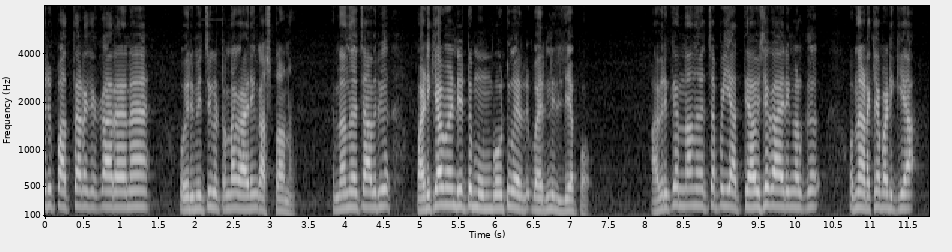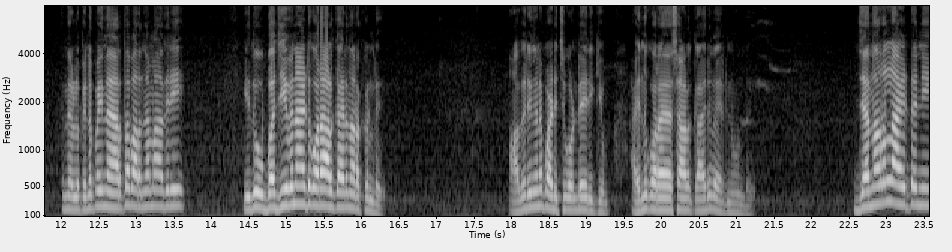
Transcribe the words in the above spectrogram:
ഒരു പത്തടക്കക്കാരനെ ഒരുമിച്ച് കിട്ടേണ്ട കാര്യം കഷ്ടമാണ്. എന്താണെന്ന് വെച്ചാൽ അവർ പഠിക്കാൻ വേണ്ടിയിട്ട് മുമ്പോട്ട് വര വരുന്നില്ല അപ്പോൾ അവർക്ക് എന്താണെന്ന് വെച്ചാൽ ഇപ്പോൾ ഈ അത്യാവശ്യ കാര്യങ്ങൾക്ക് ഒന്ന് ഇടയ്ക്ക് പഠിക്കുക എന്നുള്ളൂ പിന്നെ ഇപ്പോൾ ഈ നേരത്തെ പറഞ്ഞ മാതിരി ഇത് ഉപജീവനമായിട്ട് കുറേ ആൾക്കാർ നടക്കുന്നുണ്ട്. അവരിങ്ങനെ പഠിച്ചുകൊണ്ടേയിരിക്കും. അതിന് കുറേശ്ശെ ആൾക്കാർ വരുന്നുണ്ട്. ജനറലായിട്ട് ഇനി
